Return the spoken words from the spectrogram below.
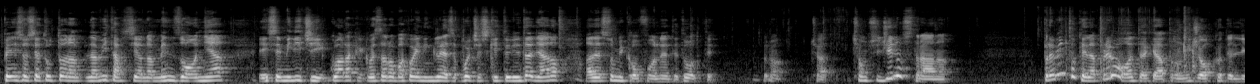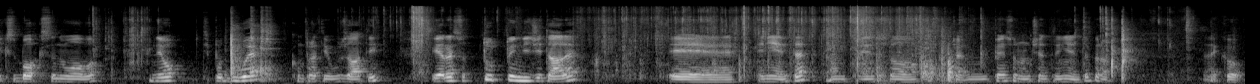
penso sia tutta una, la vita sia una menzogna e se mi dici guarda che questa roba qua è in inglese e poi c'è scritto in italiano, adesso mi confondete tutti. Però, cioè, c'è un sigillo strano. Premetto che è la prima volta che apro un gioco dell'Xbox nuovo. Ne ho tipo due comprati usati. Il resto tutto in digitale. E, e niente. Non penso. Cioè, penso non c'entri niente, però. Ecco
